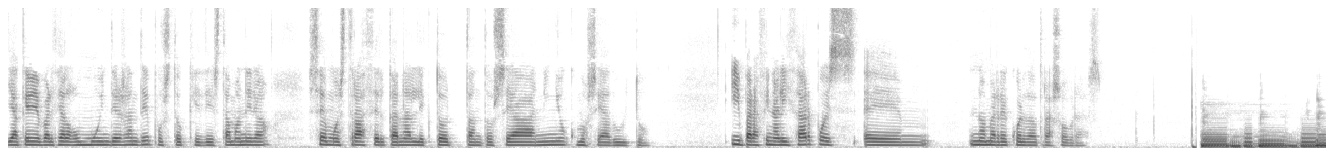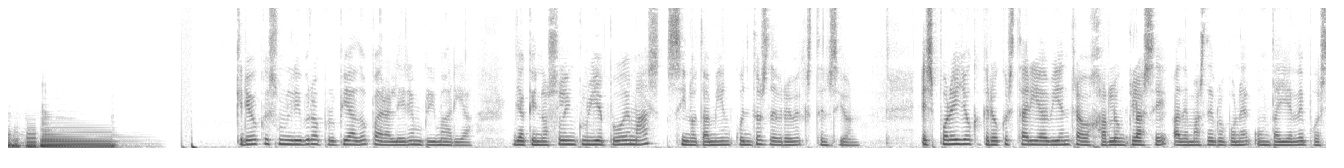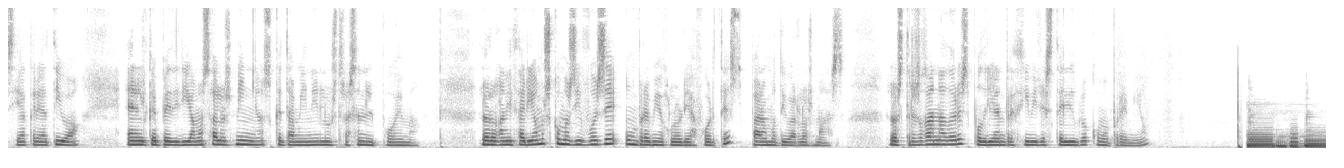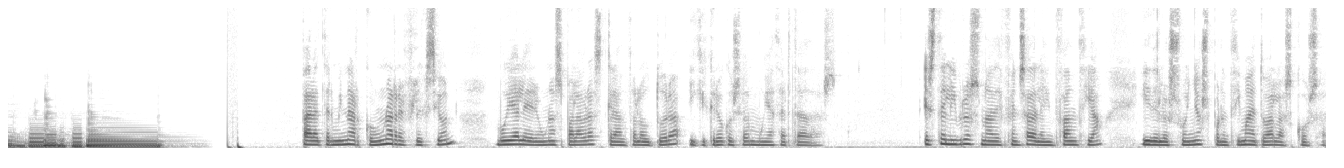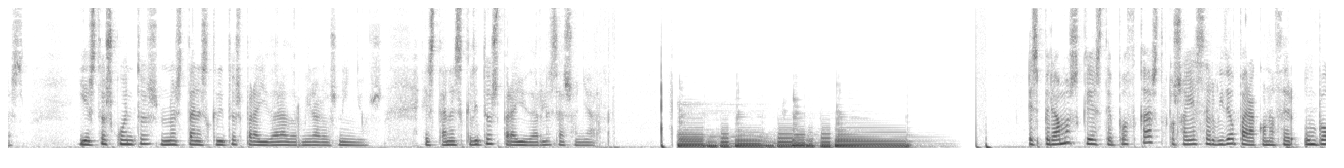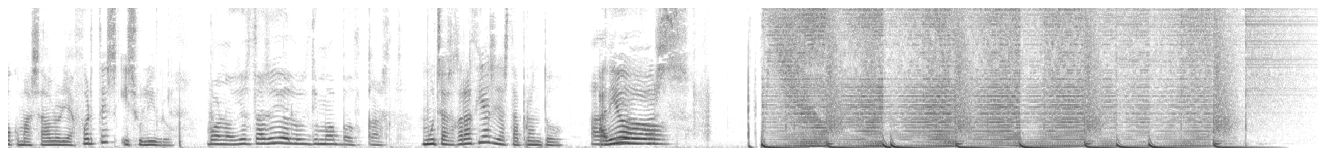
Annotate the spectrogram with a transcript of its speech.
ya que me parece algo muy interesante, puesto que de esta manera se muestra cercana al lector, tanto sea niño como sea adulto. Y para finalizar, pues em, no me recuerda otras obras. Creo que es un libro apropiado para leer en primaria, ya que no solo incluye poemas, sino también cuentos de breve extensión. Es por ello que creo que estaría bien trabajarlo en clase, además de proponer un taller de poesía creativa en el que pediríamos a los niños que también ilustrasen el poema. Lo organizaríamos como si fuese un premio Gloria Fuertes para motivarlos más. Los tres ganadores podrían recibir este libro como premio. Para terminar con una reflexión, voy a leer unas palabras que lanzó la autora y que creo que son muy acertadas. Este libro es una defensa de la infancia y de los sueños por encima de todas las cosas. Y estos cuentos no están escritos para ayudar a dormir a los niños, están escritos para ayudarles a soñar. Esperamos que este podcast os haya servido para conocer un poco más a Gloria Fuertes y su libro. Bueno, y este ha sido el último podcast. Muchas gracias y hasta pronto. Adiós.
